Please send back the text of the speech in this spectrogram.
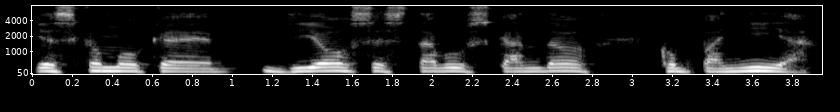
Y es como que Dios está buscando compañía.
